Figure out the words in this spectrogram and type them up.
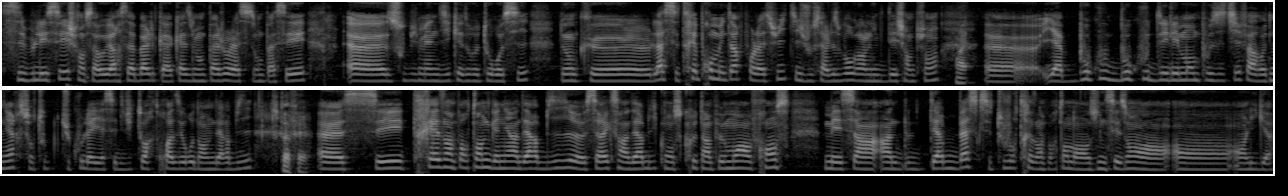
ses blessés. Je pense à Oyarzabal qui a quasiment pas joué la saison passée. Euh, Mendy qui est de retour aussi. Donc euh, là, c'est très prometteur pour la suite. Il joue Salzbourg en Ligue des Champions. Euh, il y a beaucoup, beaucoup d'éléments positifs à retenir. Surtout que du coup, là, il y a cette victoire 3-0 dans le derby. Tout à fait. Euh, c'est très important de gagner un derby. C'est vrai que c'est un derby qu'on scrute un peu moins en France, mais c'est un, derby basque, c'est toujours très important dans une saison en, en, Liga.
